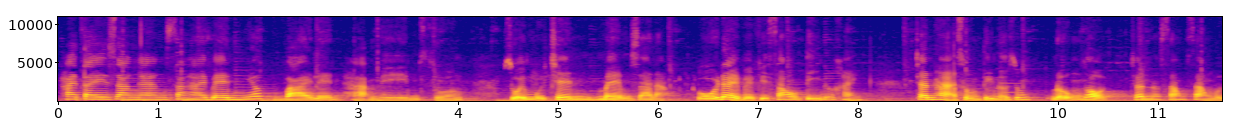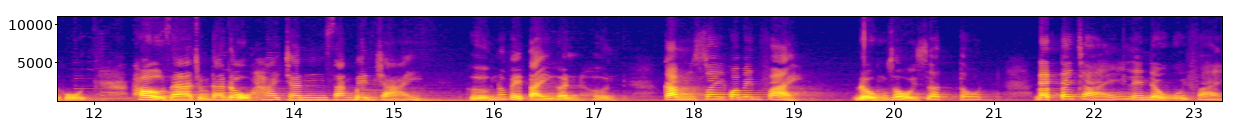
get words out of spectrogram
Hai tay ra ngang sang hai bên, nhấc vai lên, hạ mềm xuống. Duỗi mũi trên, mềm ra nào. Gối đẩy về phía sau một tí nữa, khánh. Chân hạ xuống tí nữa, dung. Đúng rồi, chân nó song song với gối. Thở ra, chúng ta đổ hai chân sang bên trái. Hướng nó về tay gần hơn. Cầm xoay qua bên phải. Đúng rồi, rất tốt. Đặt tay trái lên đầu gối phải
